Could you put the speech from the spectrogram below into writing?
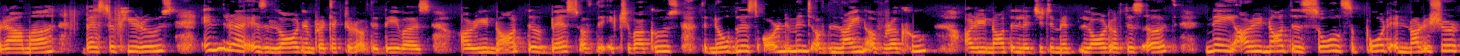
Rama, best of heroes, Indra is the lord and protector of the Devas. Are you not the best of the Ikshvakus, the noblest ornament of the line of Raghu? Are you not the legitimate lord of this earth? Nay, are you not the sole support and nourisher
